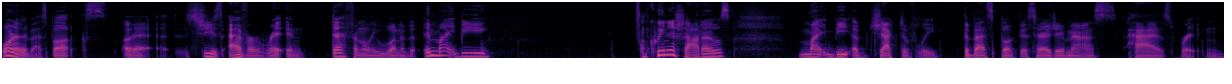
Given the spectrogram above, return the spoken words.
one of the best books that she's ever written. Definitely one of the. It might be Queen of Shadows might be objectively the best book that Sarah J. Maas has written.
